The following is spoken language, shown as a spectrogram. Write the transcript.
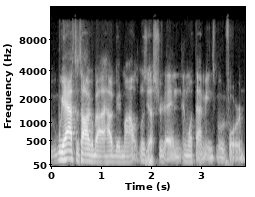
we have to talk about how good Myles was yesterday and, and what that means moving forward.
